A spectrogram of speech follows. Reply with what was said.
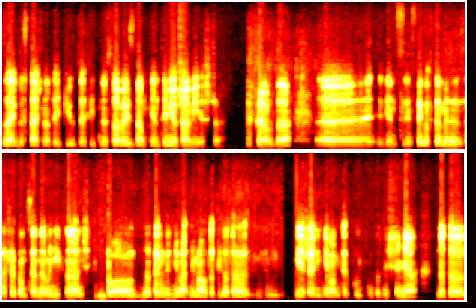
to jakby stać na tej piłce fitnessowej z zamkniętymi oczami jeszcze, prawda? E, więc, więc tego chcemy za wszelką cenę uniknąć, bo no tak mówię, nie ma, nie ma autopilota, jeżeli nie mamy tych punktów odniesienia, no to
